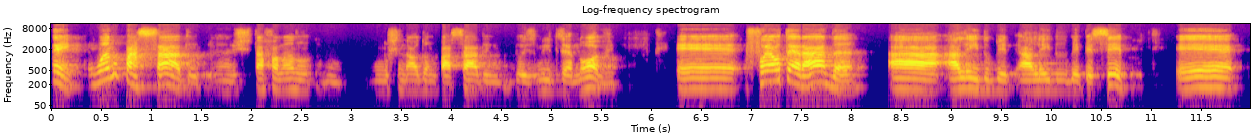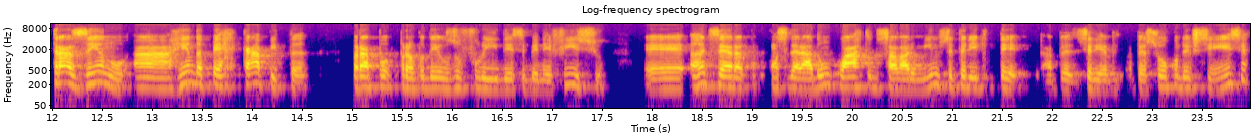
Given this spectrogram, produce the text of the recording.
Bem, o ano passado, a gente está falando no final do ano passado, em 2019, é, foi alterada a, a, lei do, a lei do BPC, é, trazendo a renda per capita para poder usufruir desse benefício. É, antes era considerado um quarto do salário mínimo, você teria que ter, seria a pessoa com deficiência,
